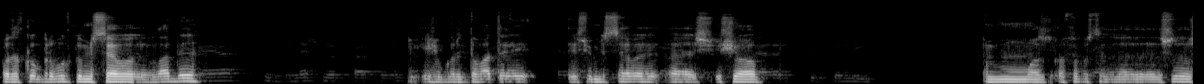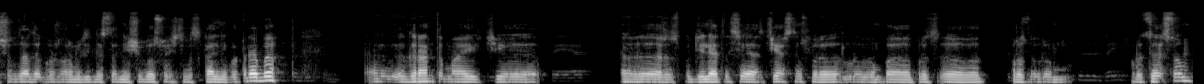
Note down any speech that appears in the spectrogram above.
податковим прибутком місцевої влади, щоб гарантувати, що місцеве, е, що особисто е, що додати кожному громадянину стані, щоб забезпечити фіскальні потреби. Е, Гранти мають е, розподілятися чесним, справедливим е, е, прозорим процесом.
